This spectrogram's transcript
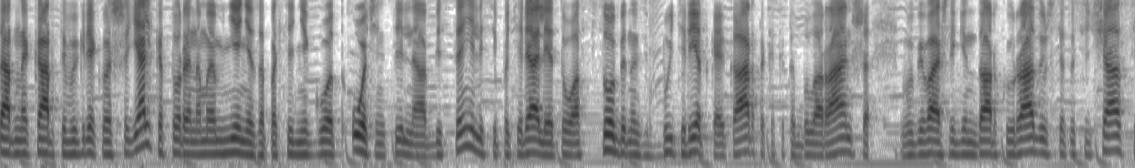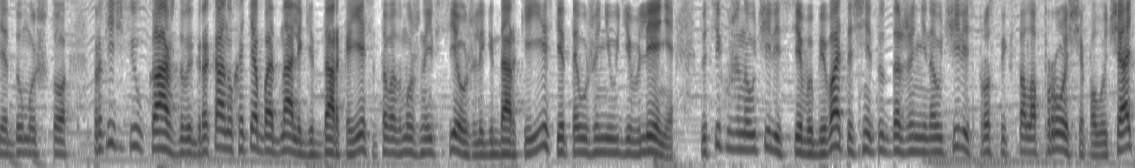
легендарные карты в игре Clash Royale, которые, на мое мнение, за последний год очень сильно обесценились и потеряли эту особенность быть редкой картой, как это было раньше. Выбиваешь легендарку и радуешься, то сейчас я думаю, что практически у каждого игрока, ну хотя бы одна легендарка есть, это возможно и все уже легендарки есть, и это уже не удивление. То есть их уже научились все выбивать, точнее тут даже не научились, просто их стало проще получать.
